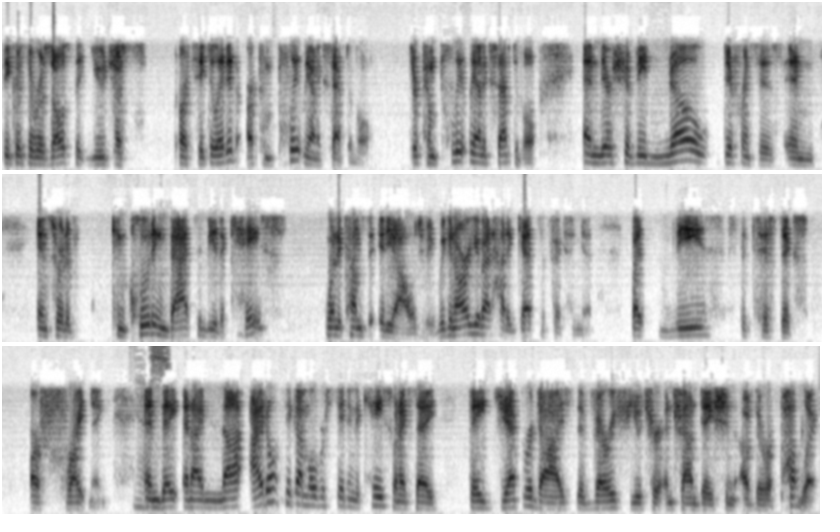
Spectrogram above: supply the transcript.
because the results that you just articulated are completely unacceptable. They're completely unacceptable. And there should be no differences in in sort of concluding that to be the case when it comes to ideology. We can argue about how to get to fixing it, but these statistics are frightening. Yes. And they and I'm not I don't think I'm overstating the case when I say they jeopardize the very future and foundation of the republic.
